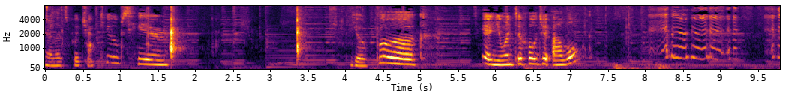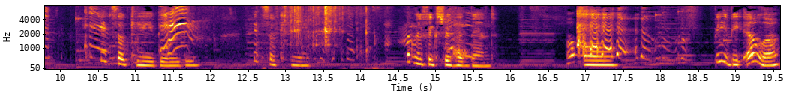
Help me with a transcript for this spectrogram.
Here, let's put your cubes here. Your book. Here, you want to hold your owl? It's okay, baby. It's okay. Let me fix your headband. Uh-oh. Baby Ella,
